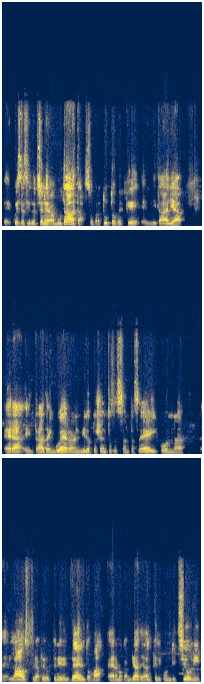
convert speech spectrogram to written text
eh, questa situazione era mutata, soprattutto perché eh, l'Italia era entrata in guerra nel 1866 con l'Austria per ottenere il Veneto, ma erano cambiate anche le condizioni eh,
